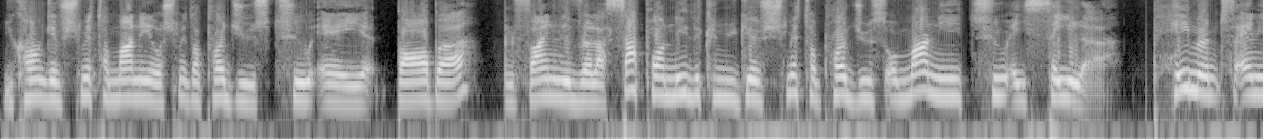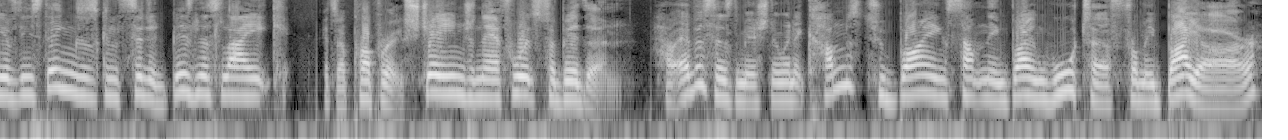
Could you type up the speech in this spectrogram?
You can't give Shemitah money or Shemitah produce to a barber, and finally, v'la sapon, neither can you give shmita produce or money to a sailor. Payment for any of these things is considered business-like, it's a proper exchange, and therefore it's forbidden. However, says the Mishnah, when it comes to buying something, buying water from a buyer,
